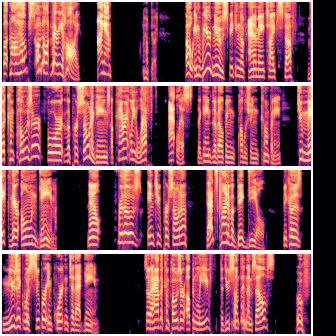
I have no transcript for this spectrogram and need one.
But my hopes are not very high. I am. Oh, God. Oh, in weird news, speaking of anime type stuff, the composer for the Persona games apparently left Atlus, the game developing publishing company, to make their own game. Now, for those into Persona, that's kind of a big deal because music was super important to that game. So to have the composer up and leave to do something themselves, oof.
